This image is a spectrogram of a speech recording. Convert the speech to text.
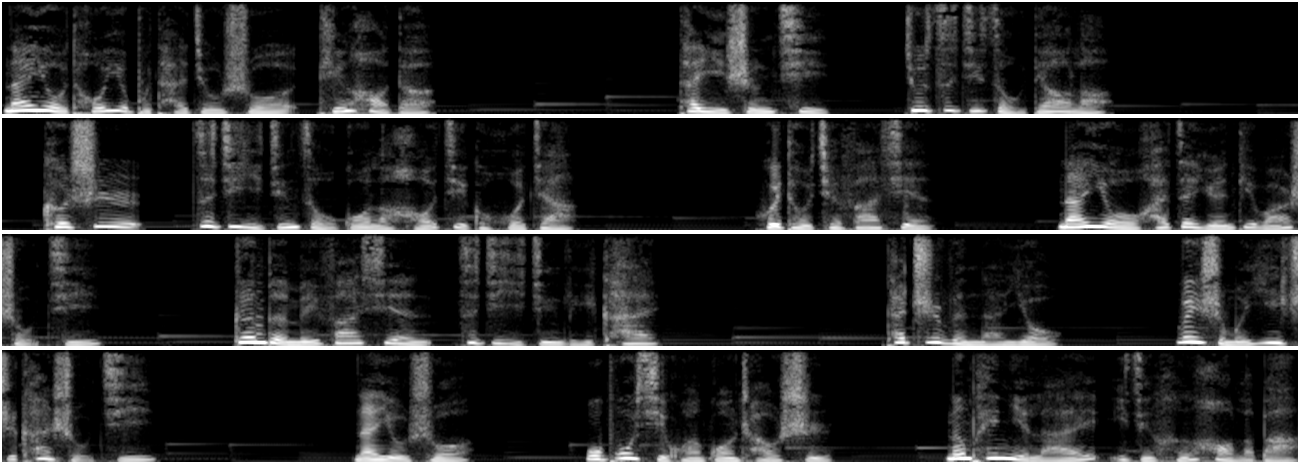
男友头也不抬就说：“挺好的。”她一生气就自己走掉了。可是。自己已经走过了好几个货架，回头却发现，男友还在原地玩手机，根本没发现自己已经离开。她质问男友：“为什么一直看手机？”男友说：“我不喜欢逛超市，能陪你来已经很好了吧，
